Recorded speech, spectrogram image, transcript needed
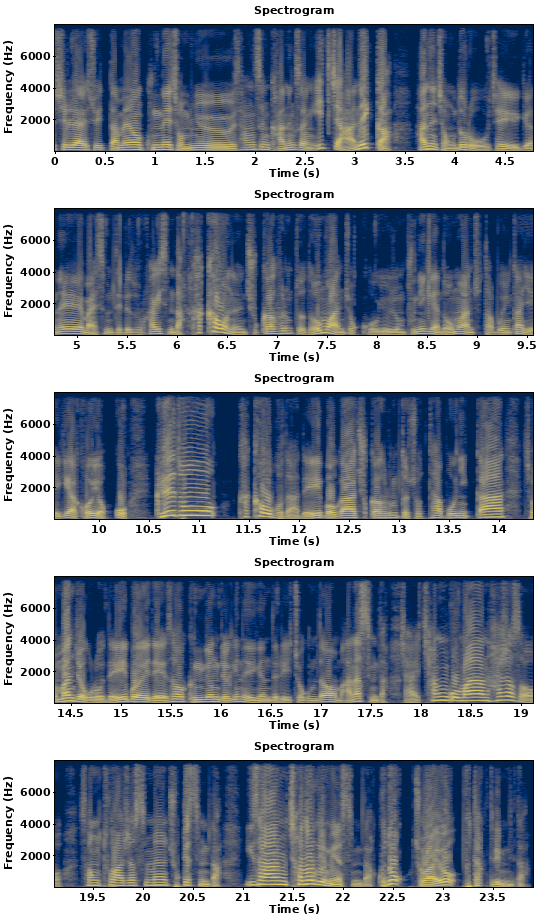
신뢰할 수 있다면 국내 점유율 상승 같은 가능성이 있지 않을까 하는 정도로 제 의견을 말씀드리도록 하겠습니다. 카카오는 주가 흐름도 너무 안 좋고 요즘 분위기가 너무 안 좋다 보니까 얘기가 거의 없고 그래도 카카오보다 네이버가 주가 흐름도 좋다 보니까 전반적으로 네이버에 대해서 긍정적인 의견들이 조금 더 많았습니다. 잘 참고만 하셔서 성투하셨으면 좋겠습니다. 이상 천호겸이었습니다. 구독, 좋아요 부탁드립니다.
